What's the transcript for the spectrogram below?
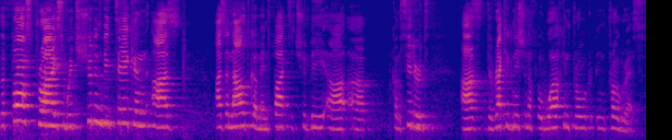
The prize, which shouldn't be taken as, as an outcome, in fact, it should be uh, uh, considered as the recognition of a work in, prog- in progress.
